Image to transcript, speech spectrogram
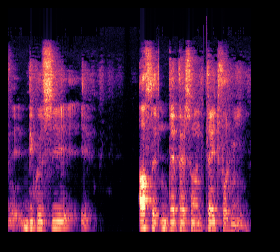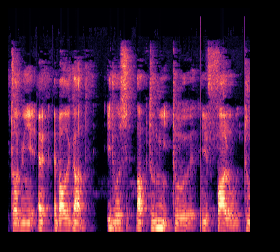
Uh, because uh, after the person prayed for me, told me a- about God, it was up to me to uh, follow, to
